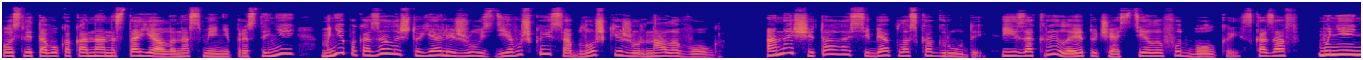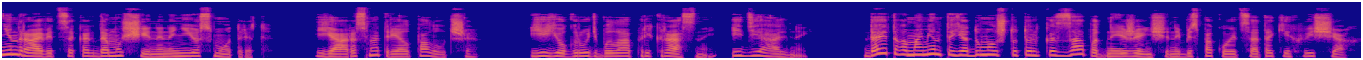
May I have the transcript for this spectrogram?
После того, как она настояла на смене простыней, мне показалось, что я лежу с девушкой с обложки журнала Vogue. Она считала себя плоскогрудой и закрыла эту часть тела футболкой, сказав, «Мне не нравится, когда мужчины на нее смотрят». Я рассмотрел получше. Ее грудь была прекрасной, идеальной. До этого момента я думал, что только западные женщины беспокоятся о таких вещах.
